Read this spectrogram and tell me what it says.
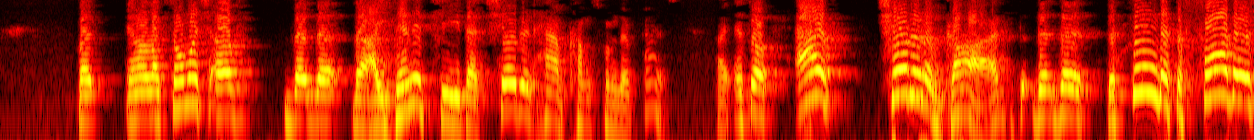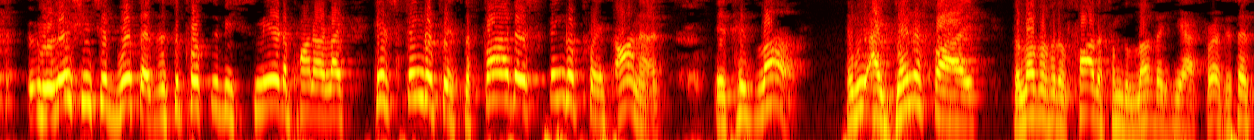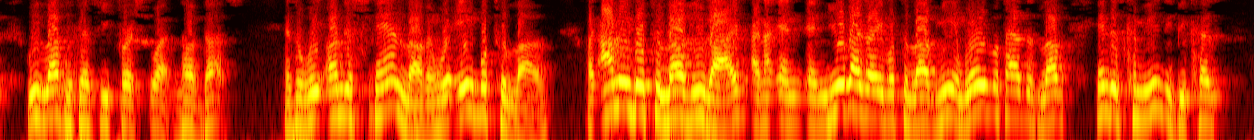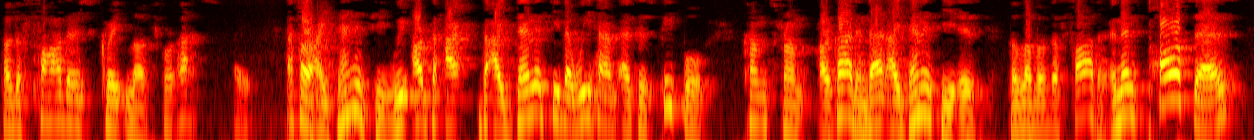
but you know like so much of the the the identity that children have comes from their parents. Right? And so as children of God, the, the, the thing that the Father's relationship with us is supposed to be smeared upon our life, His fingerprints, the Father's fingerprints on us is His love. And we identify the love of the Father from the love that He has for us. It says, we love because He first what? Loved us. And so we understand love and we're able to love. Like I'm able to love you guys and, and, and you guys are able to love me and we're able to have this love in this community because of the Father's great love for us. Right? That's our identity. We are the, the identity that we have as His people comes from our God, and that identity is the love of the Father. And then Paul says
